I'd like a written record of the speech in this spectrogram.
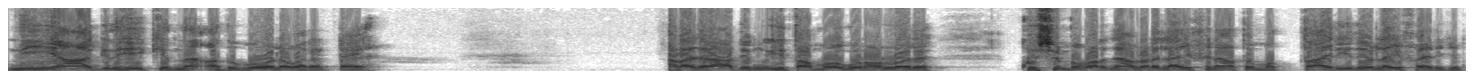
നീ ആഗ്രഹിക്കുന്ന അതുപോലെ വരട്ടെ. അതായത് ആദ്യം ഈ തമോ ഗുണമുള്ളവര് കുശുമ്പ് പറഞ്ഞ അവരുടെ ലൈഫിനകത്ത് മൊത്തം ആ രീതിയിൽ ലൈഫായിരിക്കും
